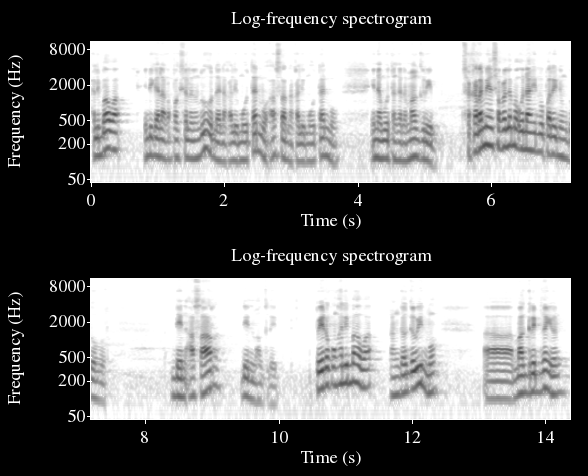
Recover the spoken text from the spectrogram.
Halimbawa, hindi ka nakapagsala ng duhur na nakalimutan mo, asar nakalimutan mo, inabutan ka ng maghrib. Sa karamihan sa ulama, unahin mo pa rin yung duhur. Din asar, din maghrib. Pero kung halimbawa, ang gagawin mo, uh, maghrib na yun,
